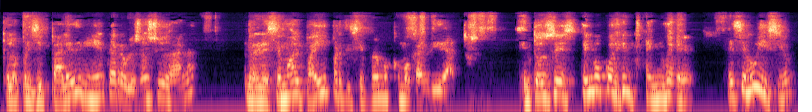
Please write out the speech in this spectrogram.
que los principales dirigentes de Revolución Ciudadana regresemos al país participemos como candidatos. Entonces, tengo 49. Ese juicio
